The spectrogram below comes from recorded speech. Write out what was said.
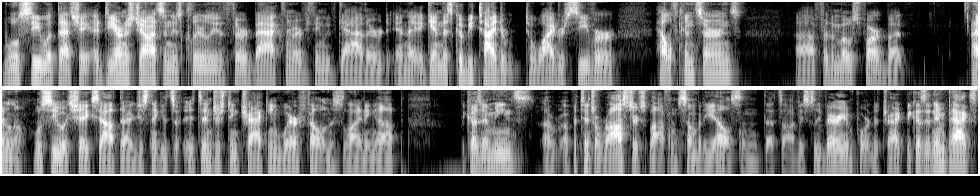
we'll see what that shape. D'Ernest Johnson is clearly the third back from everything we've gathered, and again, this could be tied to, to wide receiver health concerns uh, for the most part, but I don't know. We'll see what shakes out there. I just think it's it's interesting tracking where Felton is lining up because it means a, a, potential roster spot from somebody else, and that's obviously very important to track because it impacts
